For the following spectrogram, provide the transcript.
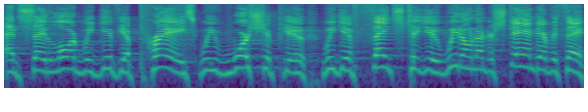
and say, Lord, we give you praise, we worship you, we give thanks to you. We don't understand everything,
